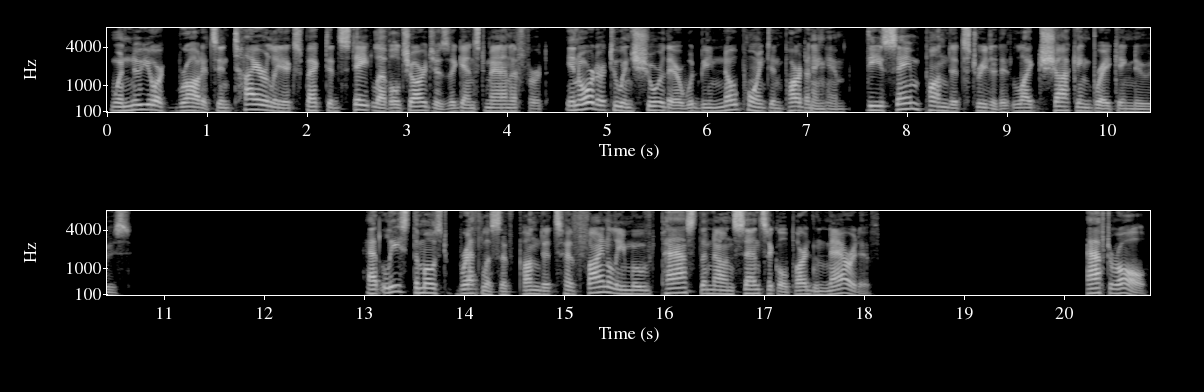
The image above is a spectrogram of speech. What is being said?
when New York brought its entirely expected state-level charges against Manafort in order to ensure there would be no point in pardoning him, these same pundits treated it like shocking breaking news. At least the most breathless of pundits have finally moved past the nonsensical pardon narrative. After all,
